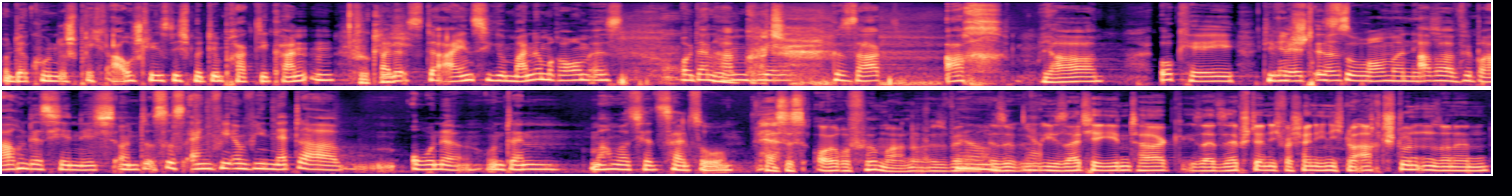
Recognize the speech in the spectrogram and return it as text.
und der Kunde spricht ausschließlich mit dem Praktikanten, Wirklich? weil es der einzige Mann im Raum ist. Und dann haben wir gesagt, ach, ja, okay, die Den Welt Stress ist so, wir nicht. aber wir brauchen das hier nicht. Und es ist irgendwie irgendwie netter ohne. Und dann machen wir es jetzt halt so. Ja, es ist eure Firma. Ne? Also, wenn, Ja. also Ja. ihr seid hier jeden Tag, ihr seid selbstständig wahrscheinlich nicht nur acht Stunden, sondern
